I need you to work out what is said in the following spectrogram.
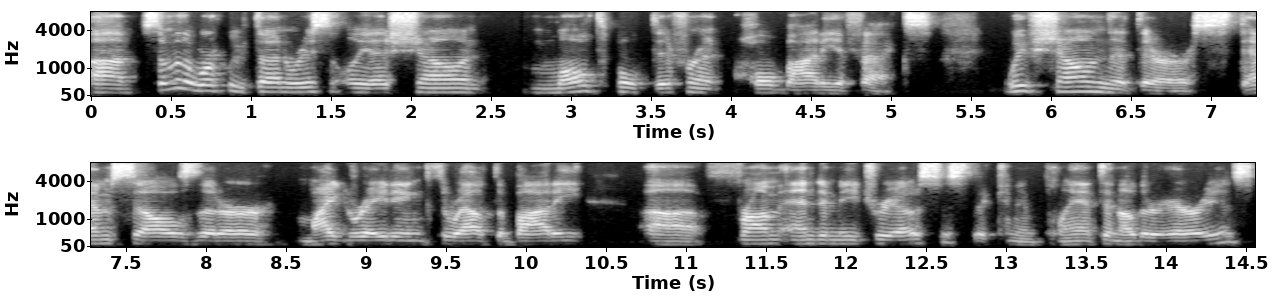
Um, some of the work we've done recently has shown multiple different whole body effects. We've shown that there are stem cells that are migrating throughout the body uh, from endometriosis that can implant in other areas.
